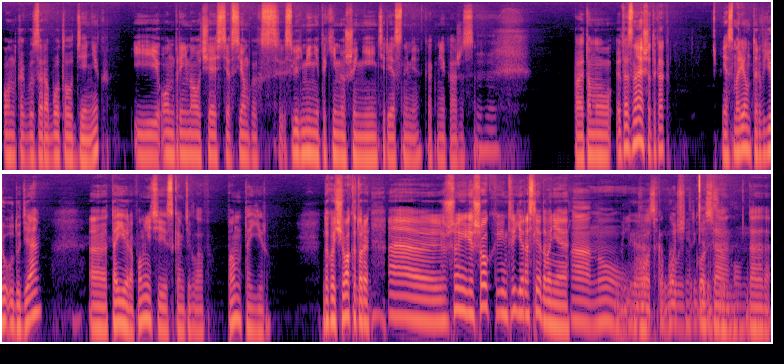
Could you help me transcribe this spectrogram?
он как бы заработал денег, и он принимал участие в съемках с, с людьми не такими уж и неинтересными, как мне кажется. Мгм. Поэтому это, знаешь, это как... Я смотрел интервью у Дудя, э, Таира, помните из Comedy Club? По-моему, Таир. Такой чувак, который... «А, ш- шок, интриги, расследования. А, ну, Бля, Вот. скандалы, очень интриги, Да, да, да, да.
